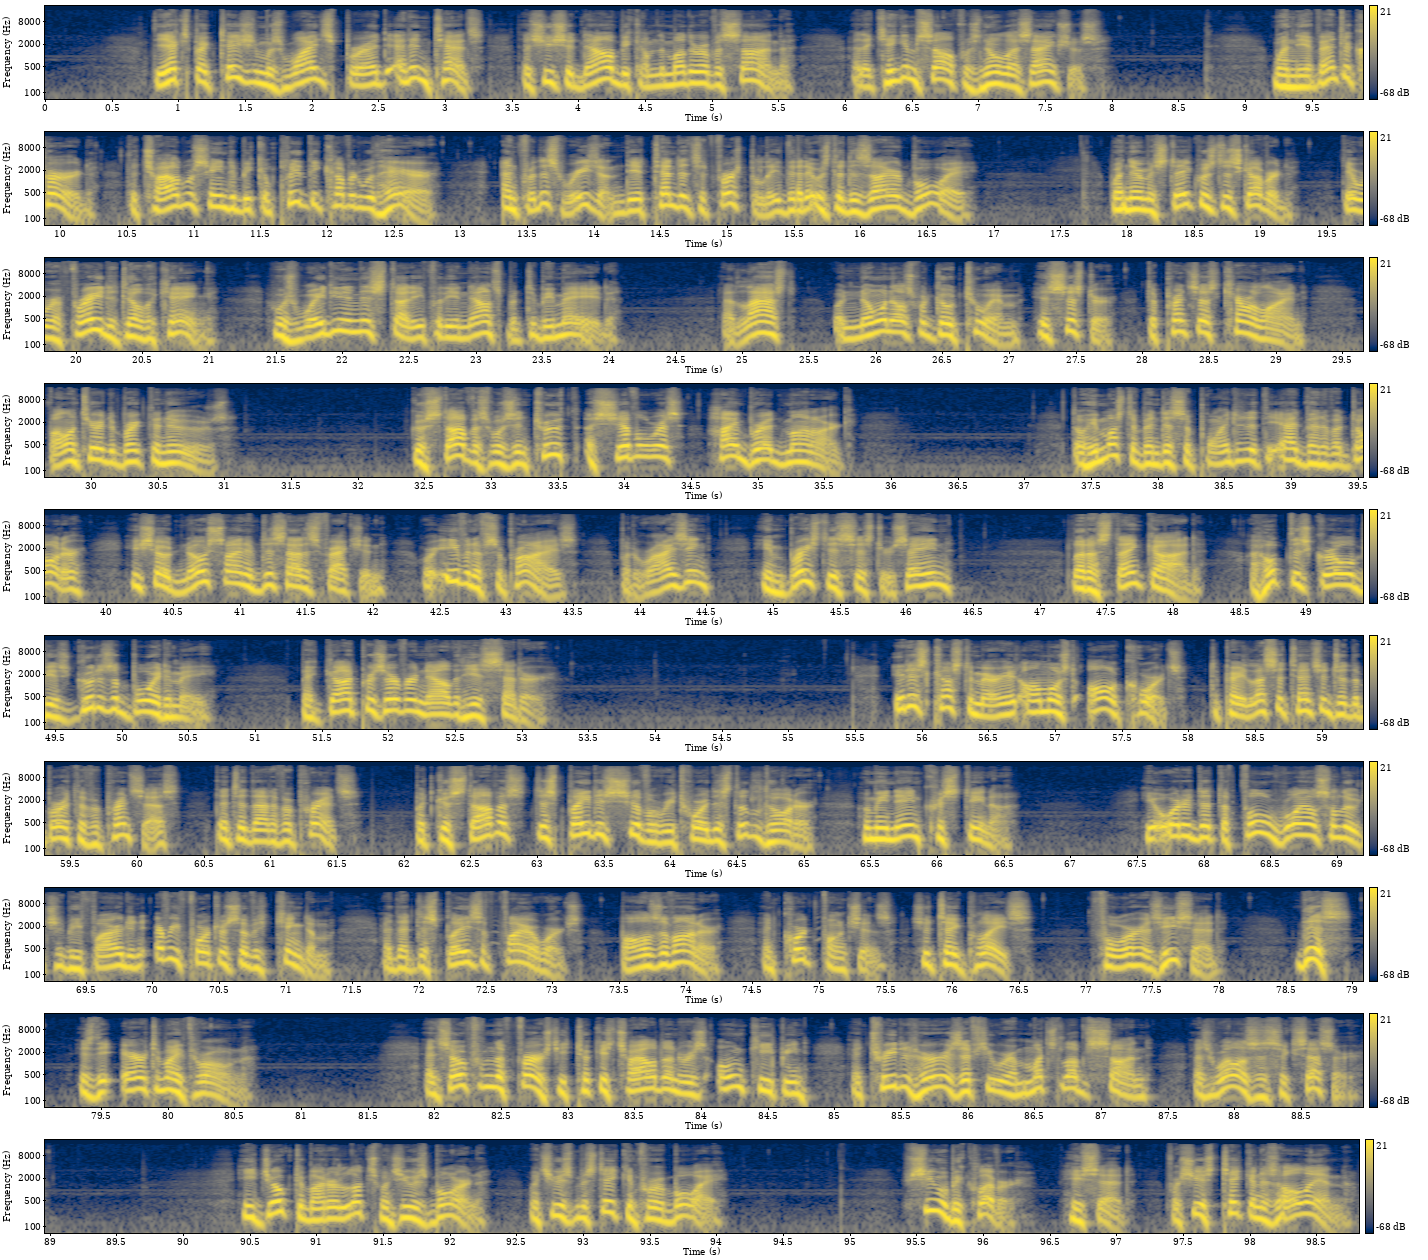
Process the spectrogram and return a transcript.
The expectation was widespread and intense that she should now become the mother of a son, and the king himself was no less anxious. When the event occurred, the child was seen to be completely covered with hair, and for this reason the attendants at first believed that it was the desired boy. When their mistake was discovered, they were afraid to tell the king, who was waiting in his study for the announcement to be made. At last, when no one else would go to him, his sister, the Princess Caroline, volunteered to break the news. Gustavus was in truth a chivalrous, high bred monarch. Though he must have been disappointed at the advent of a daughter, he showed no sign of dissatisfaction or even of surprise, but rising, he embraced his sister, saying, Let us thank God. I hope this girl will be as good as a boy to me. May God preserve her now that he has sent her. It is customary at almost all courts to pay less attention to the birth of a princess than to that of a prince, but Gustavus displayed his chivalry toward this little daughter, whom he named Christina. He ordered that the full royal salute should be fired in every fortress of his kingdom, and that displays of fireworks, balls of honor, and court functions should take place, for, as he said, this is the heir to my throne. And so from the first he took his child under his own keeping and treated her as if she were a much loved son as well as a successor. He joked about her looks when she was born, when she was mistaken for a boy. She will be clever, he said, for she has taken us all in.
